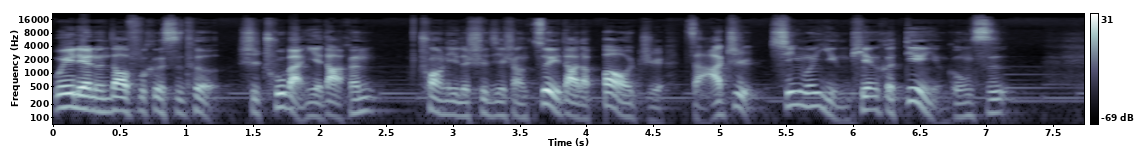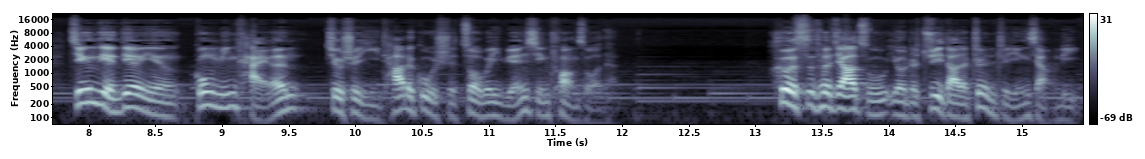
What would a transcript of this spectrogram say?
威廉·伦道夫·赫斯特是出版业大亨，创立了世界上最大的报纸、杂志、新闻、影片和电影公司。经典电影《公民凯恩》就是以他的故事作为原型创作的。赫斯特家族有着巨大的政治影响力。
